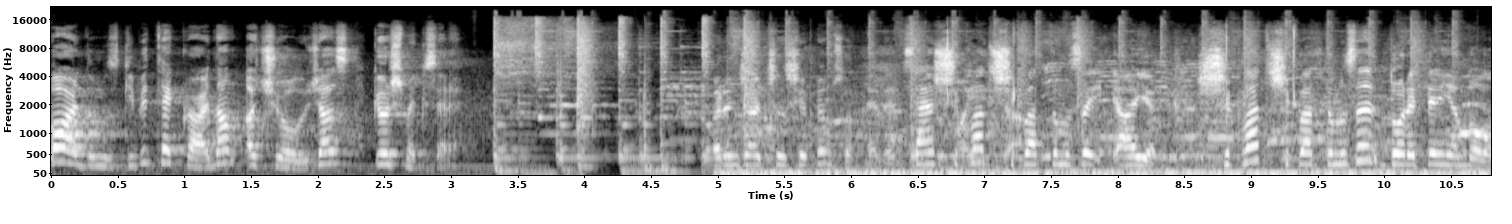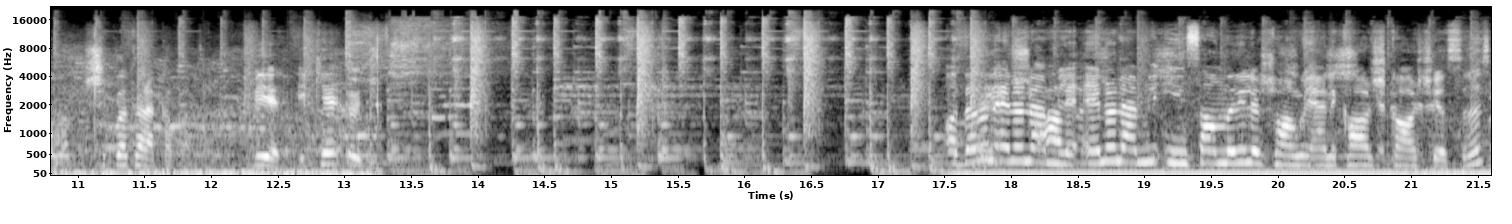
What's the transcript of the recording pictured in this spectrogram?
Vardığımız gibi tekrardan açıyor olacağız. Görüşmek üzere. Varınca açılış yapıyor musun? Evet, Sen şıklat şıklattığımızda hayır. Şıklat şıklattığımızda Doretlerin yanında olalım. Şıklatarak kapat. 1 2 3 Adanın en önemli, en önemli insanlarıyla şu an yani karşı karşıyasınız.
